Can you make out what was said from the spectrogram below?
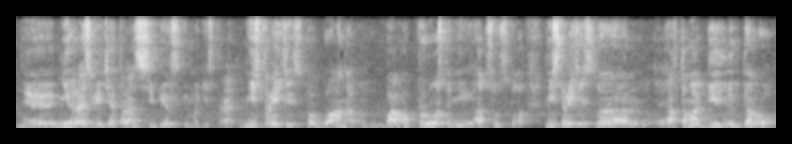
э, ни развитие Транссибирской магистрали, ни строительство БАНа, БАМа просто не отсутствовало, ни строительство автомобильных дорог.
